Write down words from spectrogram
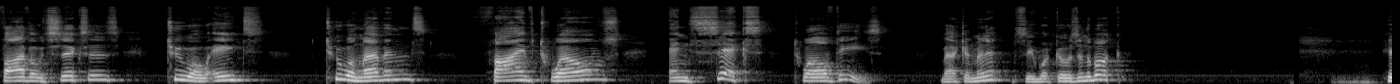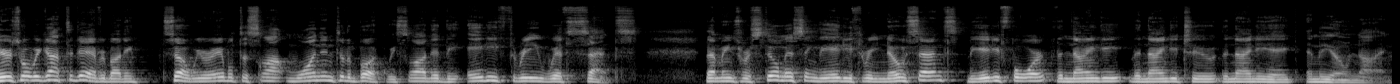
506s, 208s, 211s, 512s, and six 12Ds. Back in a minute, see what goes in the book. Here's what we got today, everybody. So we were able to slot one into the book. We slotted the 83 with cents. That means we're still missing the 83 no cents, the 84, the 90, the 92, the 98, and the 09.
